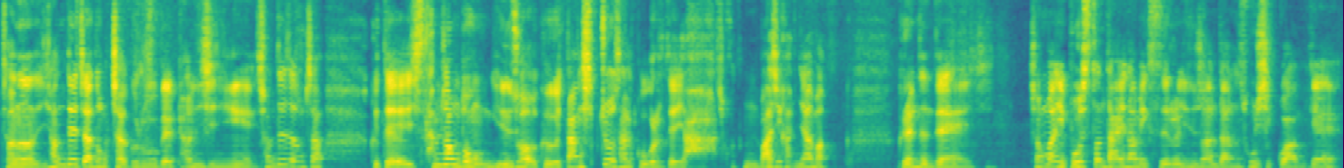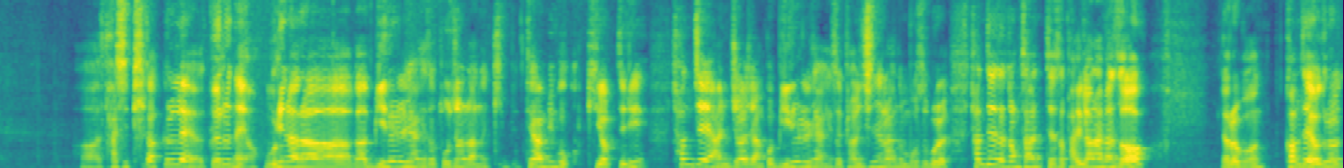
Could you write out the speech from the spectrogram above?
저는 현대자동차 그룹의 변신이 현대자동차 그때 삼성동 인수 그 땅 10조 살고 그럴 때 야 저거 맛이 갔냐 막 그랬는데 정말 이 보스턴 다이나믹스를 인수한다는 소식과 함께 어, 다시 피가 끓네, 끓으네요. 우리나라가 미래를 향해서 도전하는 기- 대한민국 기업들이 현재에 안주하지 않고 미래를 향해서 변신을 하는 모습을 현대자동차한테서 발견하면서 여러분, 그런데 여기로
